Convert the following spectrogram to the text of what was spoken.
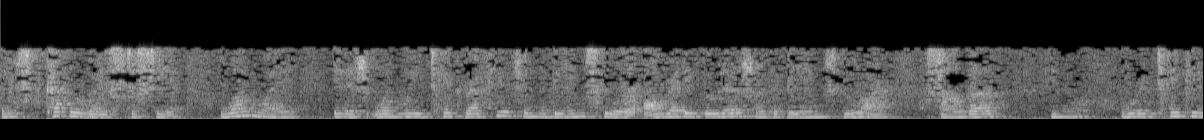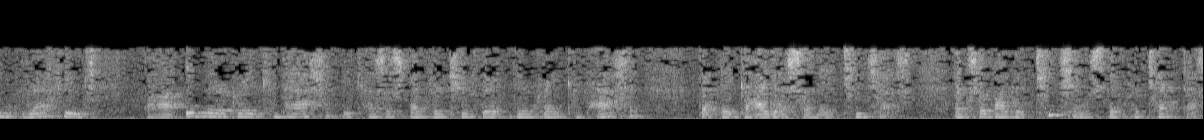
there's a couple of ways to see it. One way is when we take refuge in the beings who are already Buddhas or the beings who are Sangha, you know, we're taking refuge uh, in their great compassion because it's by virtue of their, their great compassion that they guide us and they teach us. And so by their teachings, they protect us.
